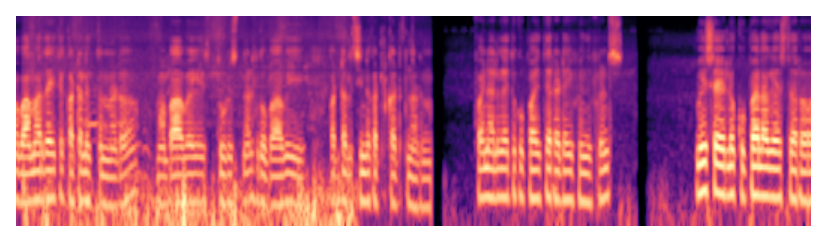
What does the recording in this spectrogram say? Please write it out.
మా బామ్మారిది అయితే కట్టలు ఎత్తున్నాడు మా బాబాయ్ తుడుస్తున్నాడు. ఇంకో బాబాయ్ కట్టలు చిన్న కట్టలు కడుతున్నాడు ఫైనల్గా అయితే కుప్ప అయితే రెడీ అయిపోయింది ఫ్రెండ్స్. మీ సైడ్లో కుప్ప ఎలాగ వేస్తారో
